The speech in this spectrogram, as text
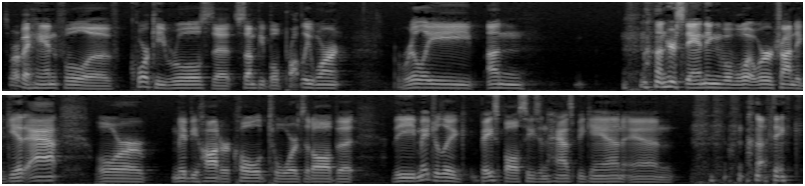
sort of a handful of quirky rules that some people probably weren't really un- understanding of what we're trying to get at, or maybe hot or cold towards it all. But the Major League Baseball season has began, and I think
